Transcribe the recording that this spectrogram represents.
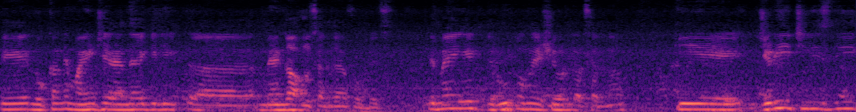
ਤੇ ਲੋਕਾਂ ਦੇ ਮਾਈਂਡ 'ਚ ਇਹ ਰਹਿੰਦਾ ਹੈ ਕਿ ਜੀ ਮਹਿੰਗਾ ਹੋ ਸਕਦਾ ਹੈ ਫੋਰਟਿਸ ਤੇ ਮੈਂ ਇਹ ਜ਼ਰੂਰ ਤੁਹਾਨੂੰ ਅਸ਼ੋਰ ਕਰ ਸਕਦਾ ਕਿ ਜਿਹੜੀ ਚੀਜ਼ ਦੀ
